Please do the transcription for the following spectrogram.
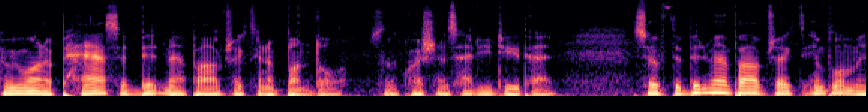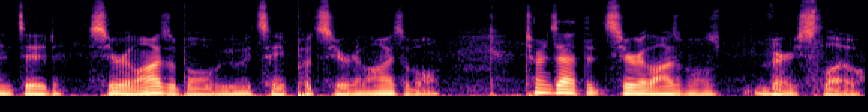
and we want to pass a bitmap object in a bundle. So the question is, how do you do that? So if the bitmap object implemented serializable, we would say put serializable. Turns out that serializable is very slow.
